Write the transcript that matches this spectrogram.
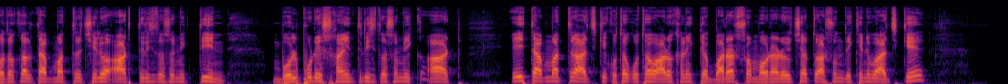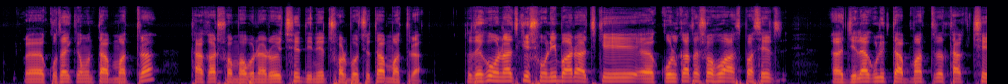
গতকাল তাপমাত্রা ছিল আটত্রিশ দশমিক তিন, বোলপুরে সাঁত্রিশ দশমিক আট এই তাপমাত্রা আজকে কোথাও কোথাও আরও খানিকটা বাড়ার সম্ভাবনা রয়েছে। তো আসুন দেখে নেব আজকে কোথায় কেমন তাপমাত্রা থাকার সম্ভাবনা রয়েছে দিনের সর্বোচ্চ তাপমাত্রা। তো দেখুন, আজকে শনিবার, আজকে কলকাতা সহ আশপাশের জেলাগুলির তাপমাত্রা থাকছে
